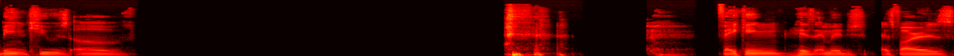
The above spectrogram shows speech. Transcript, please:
Being accused of faking his image as far as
